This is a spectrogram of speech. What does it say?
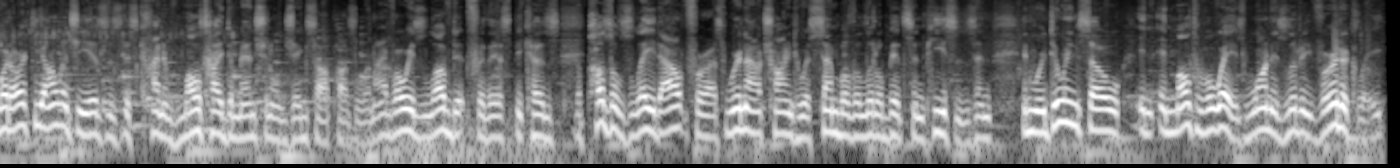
what archaeology is is this kind of multi-dimensional jigsaw puzzle and I've always loved it for this because the puzzle's laid out for us. We're now trying to assemble the little bits and pieces and and we're doing so in, in multiple ways. One is literally vertically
